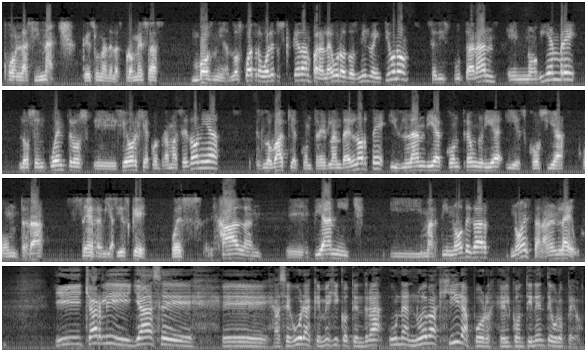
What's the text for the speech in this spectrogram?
Kolasinac, que es una de las promesas bosnias. Los cuatro boletos que quedan para la Euro 2021 se disputarán en noviembre los encuentros eh, Georgia contra Macedonia, Eslovaquia contra Irlanda del Norte, Islandia contra Hungría y Escocia contra Serbia. Así es que, pues, Haaland, eh, Pjanic y Martín Odegaard no estarán en la Euro. Y Charlie ya se eh, asegura que México tendrá una nueva gira por el continente europeo.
